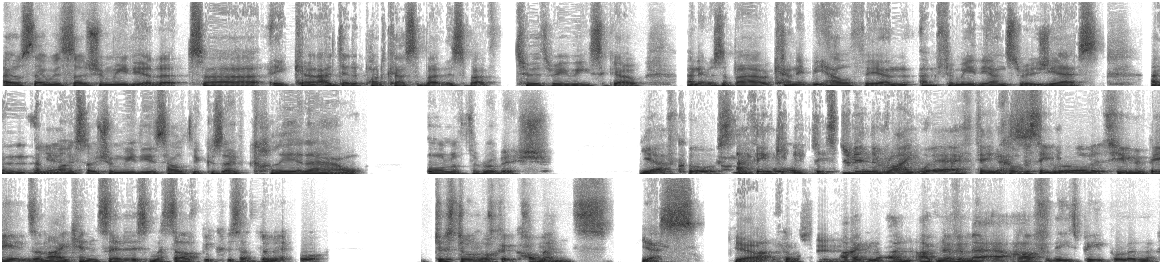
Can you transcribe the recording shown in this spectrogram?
I will say with social media that uh, can, I did a podcast about this about two or three weeks ago, and it was about can it be healthy? And and for me, the answer is yes. And, and yeah. my social media is healthy because I've cleared out all of the rubbish. Yeah, of course. I think it's done in the right way. I think yes. obviously we're all as human beings, and I can say this myself because I've done it. But just don't look at comments. Yes. Yeah, I've learned. I've never met half of these people, and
